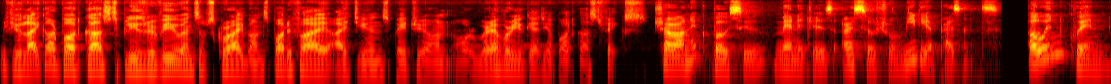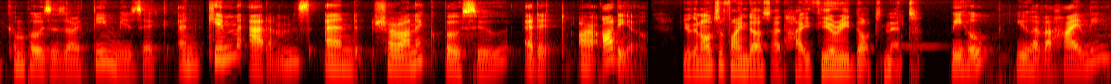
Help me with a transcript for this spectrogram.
If you like our podcast, please review and subscribe on Spotify, iTunes, Patreon, or wherever you get your podcast fix. Sharonik Bosu manages our social media presence. Owen Quinn composes our theme music, and Kim Adams and Sharonik Bosu edit our audio. You can also find us at hightheory.net. We hope you have a highly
